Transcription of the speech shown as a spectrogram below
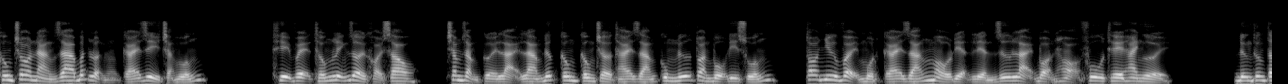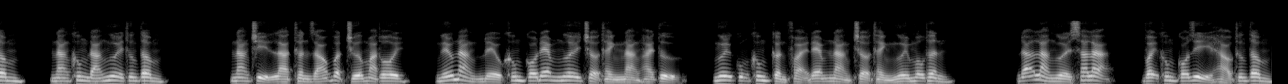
không cho nàng ra bất luận cái gì chẳng huống. Thị vệ thống lĩnh rời khỏi sau, chăm dặm cười lại làm đức công công chờ thái giám cung nữ toàn bộ đi xuống, to như vậy một cái dáng màu điện liền dư lại bọn họ phu thê hai người. Đừng thương tâm, nàng không đáng ngươi thương tâm. Nàng chỉ là thần giáo vật chứa mà thôi, nếu nàng đều không có đem ngươi trở thành nàng hài tử, ngươi cũng không cần phải đem nàng trở thành ngươi mẫu thân. Đã là người xa lạ, vậy không có gì hảo thương tâm.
